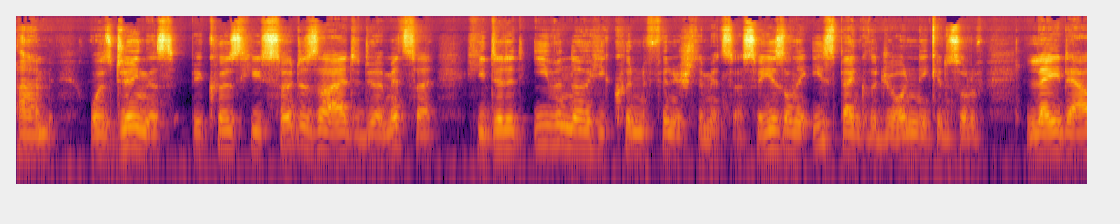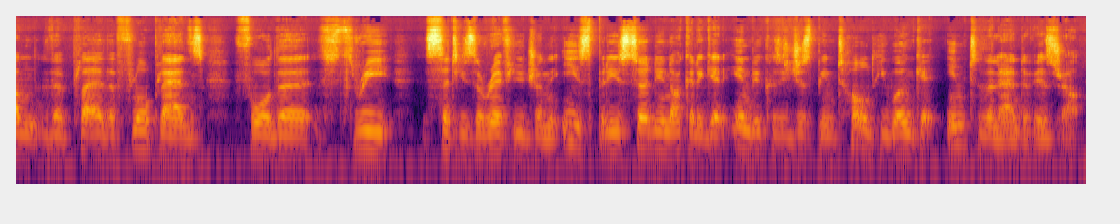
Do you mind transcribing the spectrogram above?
um, was doing this because he so desired to do a mitzvah, he did it even though he couldn't finish the mitzvah. So he's on the east bank of the Jordan, he can sort of lay down the, pl- the floor plans for the three cities of refuge on the east, but he's certainly not going to get in because he's just been told he won't get into the land of Israel.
